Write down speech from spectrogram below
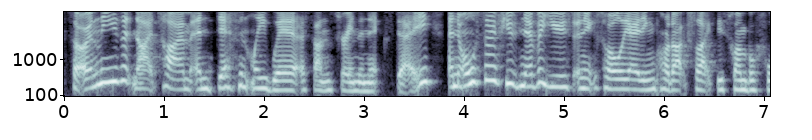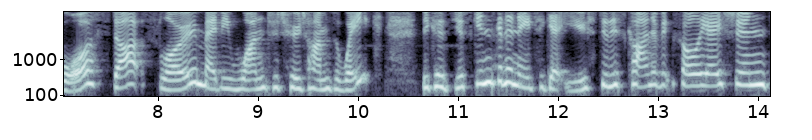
So, only use it nighttime and definitely wear a sunscreen the next day. And also, if you've never used an exfoliating product like this one before, start slow, maybe one to two times a week, because your skin's going to need to get used to this kind of exfoliation.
